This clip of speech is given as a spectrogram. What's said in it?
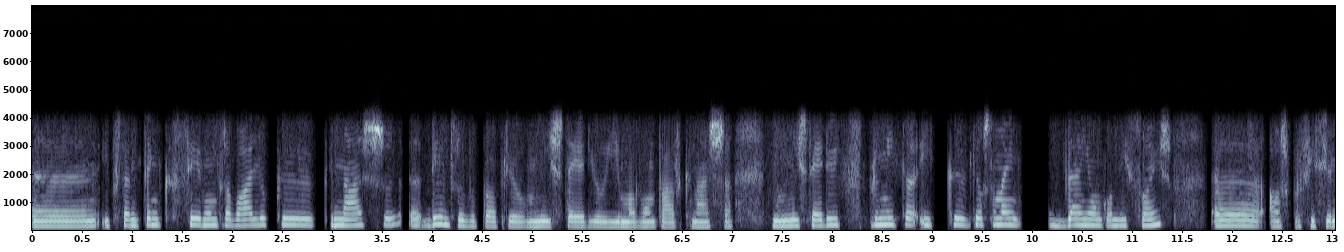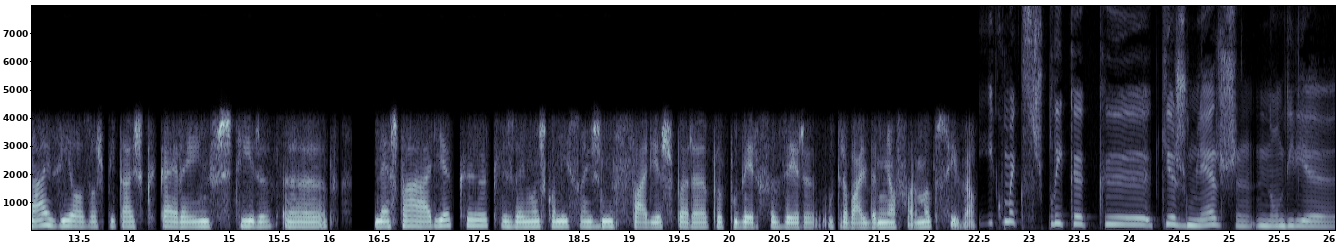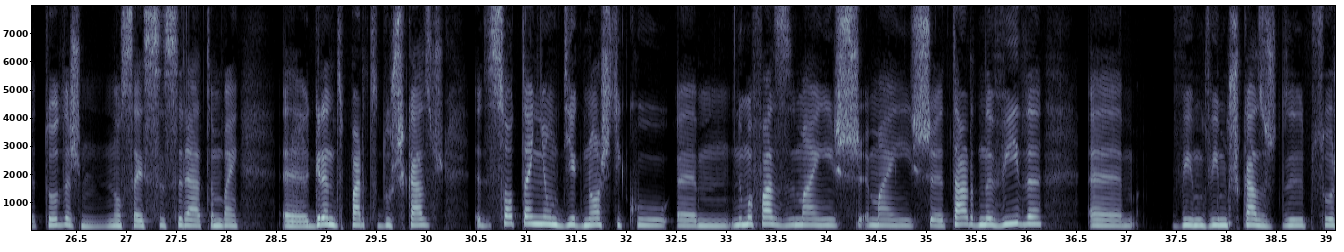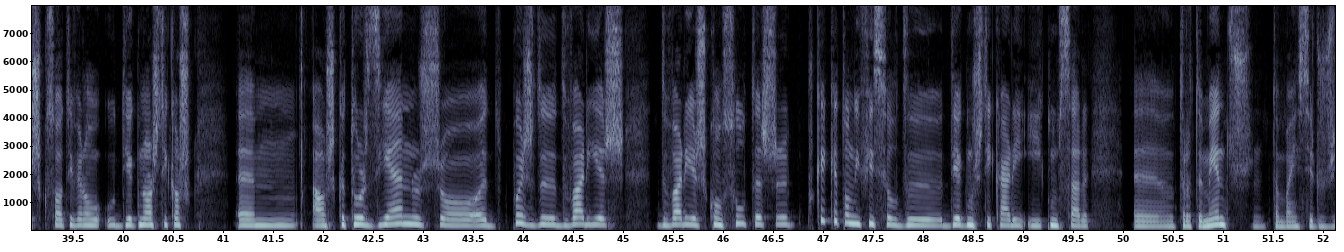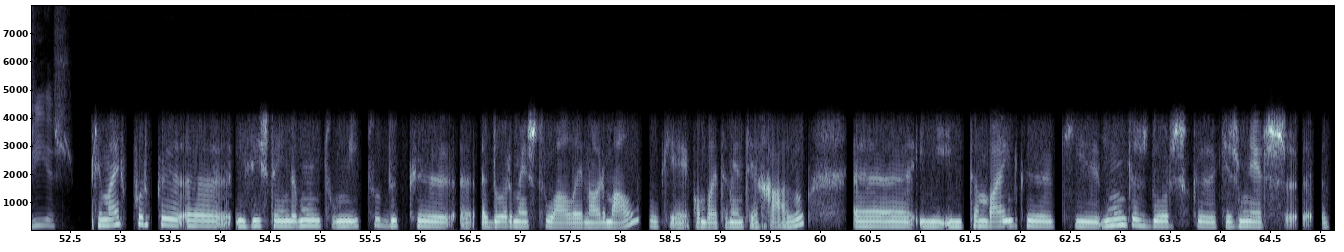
Uh, e, portanto, tem que ser um trabalho que, que nasce dentro do próprio Ministério e uma vontade que nasce no Ministério e que se permita e que, que eles também deem condições aos profissionais e aos hospitais que querem investir nesta área que, que lhes deem as condições necessárias para, para poder fazer o trabalho da melhor forma possível. E como é que se explica que, que as mulheres, não diria todas, não sei se será também uh, grande parte dos casos, só tenham diagnóstico um, ehm, numa fase mais, mais eh, tarde na vida? Uh, vimos casos de pessoas que só tiveram o diagnóstico aos um, aos 14 anos ou depois de, de, várias, de várias consultas. Porquê é que é tão difícil de diagnosticar e, e começar uh, tratamentos, também cirurgias? Primeiro porque uh, existe ainda muito o mito de que a dor menstrual é normal, o que é completamente errado, uh, e, e, também que, que, muitas dores que, que as mulheres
